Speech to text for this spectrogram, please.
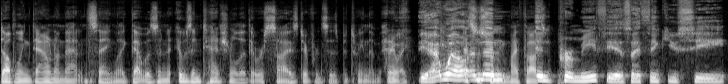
doubling down on that and saying like that was an it was intentional that there were size differences between them. Anyway, Yeah, well, and just sort then of my thoughts. in Prometheus, I think you see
